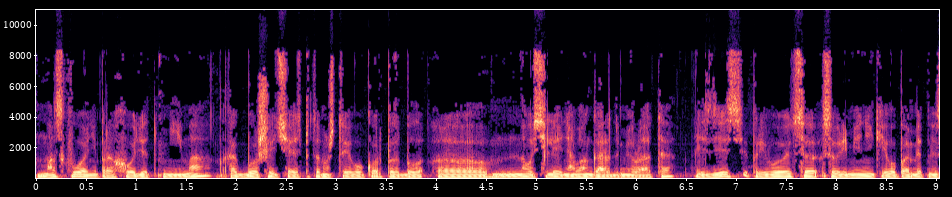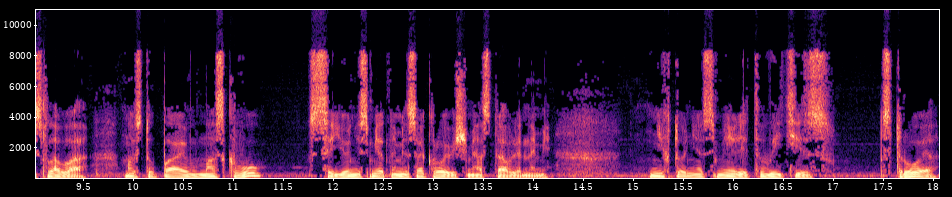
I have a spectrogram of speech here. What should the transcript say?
Москву они проходят мимо, как большая часть, потому что его корпус был э, на усиление авангарда Мюрата. И здесь приводятся современники его памятные слова. «Мы вступаем в Москву с ее несметными сокровищами оставленными. Никто не осмелит выйти из строя,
